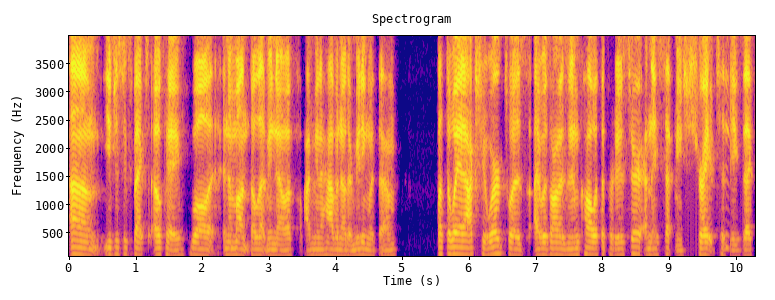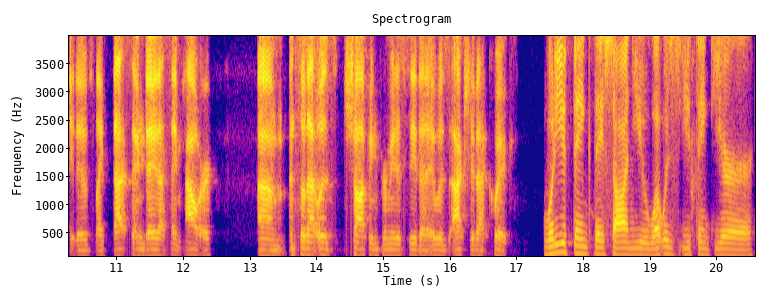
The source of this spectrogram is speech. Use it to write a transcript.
um, you just expect, okay, well, in a month they'll let me know if I'm going to have another meeting with them. But the way it actually worked was I was on a Zoom call with the producer, and they sent me straight to the executives, like that same day, that same hour. Um, and so that was shocking for me to see that it was actually that quick. What do you think they saw in you? What was you think your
